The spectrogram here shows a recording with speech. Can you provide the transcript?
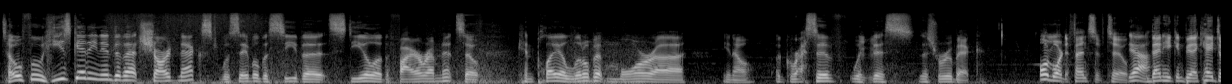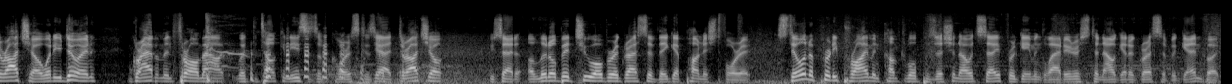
Tofu, he's getting into that shard next. Was able to see the steal of the Fire Remnant, so can play a little bit more, uh, you know, aggressive with mm-hmm. this this Rubik. Or more defensive, too. Yeah. Then he can be like, hey, Dyrachyo, what are you doing? Grab him and throw him out with the telekinesis, of course. Because, yeah, Dyrachyo, you said, a little bit too over-aggressive. They get punished for it. Still in a pretty prime and comfortable position, I would say, for Gaming Gladiators to now get aggressive again. But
